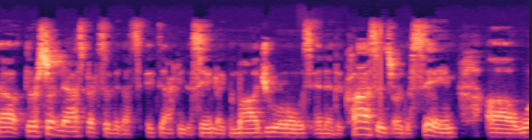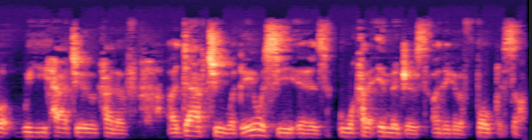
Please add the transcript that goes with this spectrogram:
Now, there are certain aspects of it that's exactly the same, like the modules and then the classes are the same. Uh, what we had to kind of adapt to what they would see is what kind of images are they going to focus on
